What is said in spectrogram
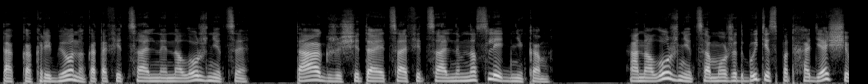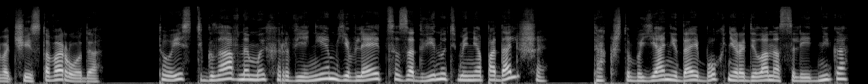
так как ребенок от официальной наложницы также считается официальным наследником а наложница может быть из подходящего чистого рода. То есть главным их рвением является задвинуть меня подальше? Так, чтобы я, не дай бог, не родила наследника,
